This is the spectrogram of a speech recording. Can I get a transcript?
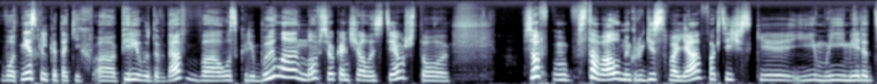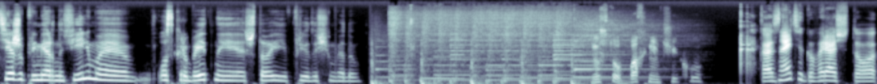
Вот, несколько таких э, периодов, да, в Оскаре было, но все кончалось тем, что все вставало на круги своя фактически, и мы имели те же примерно фильмы Оскар Бейтные, что и в предыдущем году. Ну что, бахнем чайку? А знаете, говорят, что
